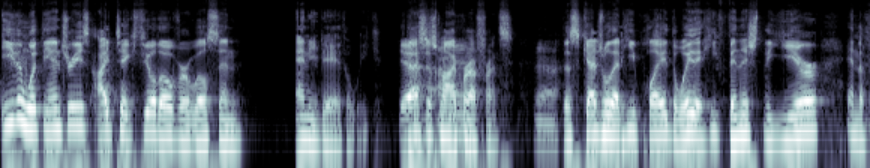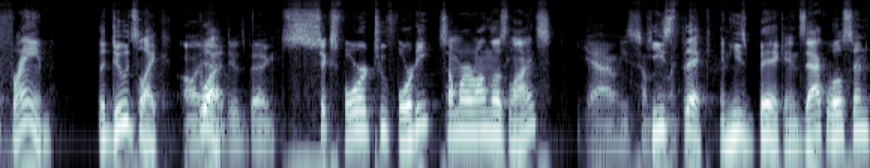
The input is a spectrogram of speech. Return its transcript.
even with the injuries, I'd take Field over Wilson any day of the week. Yeah, that's just I my mean- preference. Yeah. The schedule that he played, the way that he finished the year, and the frame. The dude's like Oh yeah, what dude's big. 6'4", 240, somewhere along those lines. Yeah, he's something He's like that. thick and he's big. And Zach Wilson,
